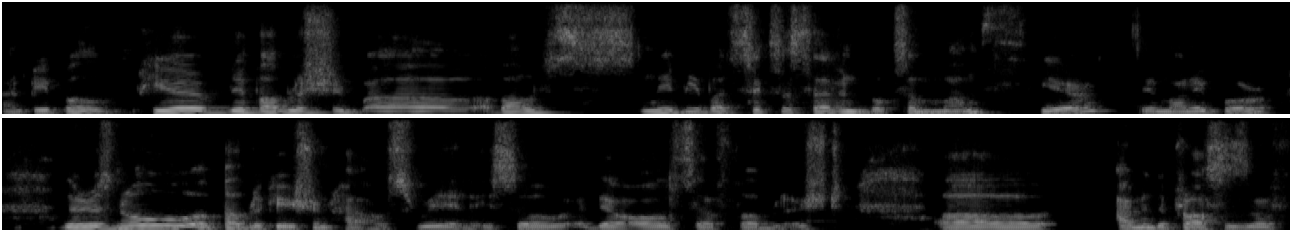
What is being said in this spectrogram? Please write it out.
and people here they publish uh, about maybe about six or seven books a month here in manipur there is no uh, publication house really so they're all self-published uh, i'm in the process of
